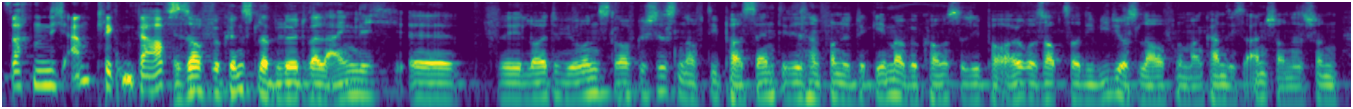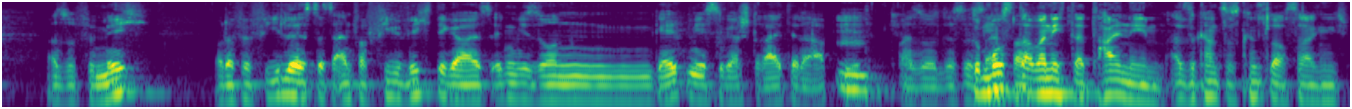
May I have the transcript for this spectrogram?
Sachen nicht anklicken darfst. Ist auch für Künstler blöd, weil eigentlich äh, für Leute wie uns drauf geschissen auf die paar Cent, die du dann von der GEMA bekommst, so die paar Euros, Hauptsache die Videos laufen und man kann sich's anschauen. Das ist schon, also für mich oder für viele ist das einfach viel wichtiger als irgendwie so ein geldmäßiger Streit, der da abgeht. Mhm. Also das ist Du musst aber nicht da teilnehmen. Also kannst du als Künstler auch sagen, ich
